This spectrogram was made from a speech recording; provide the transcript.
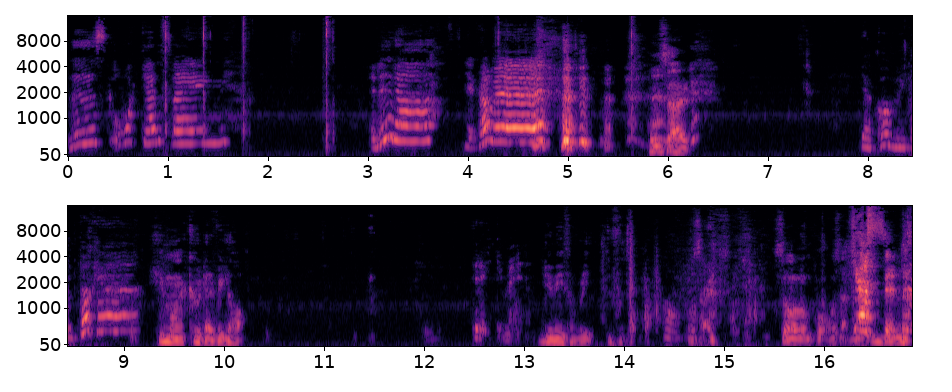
Vi ska åka en sväng. Elira! Jag kommer! Hon så här, Jag kommer tillbaka! hur många kuddar vill du ha? Det räcker med Du är min favorit, du får ta. Och så, här, så håller hon på och så här, bäddar.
